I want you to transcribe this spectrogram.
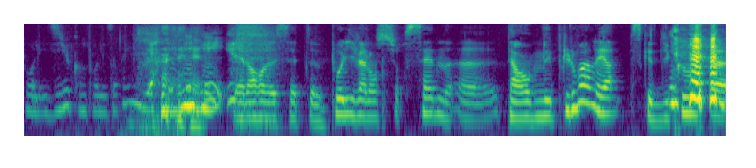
pour les yeux comme pour les oreilles. Et alors, euh, cette polyvalence sur scène, euh, t'as emmené plus loin, Léa? Parce que du coup, euh,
